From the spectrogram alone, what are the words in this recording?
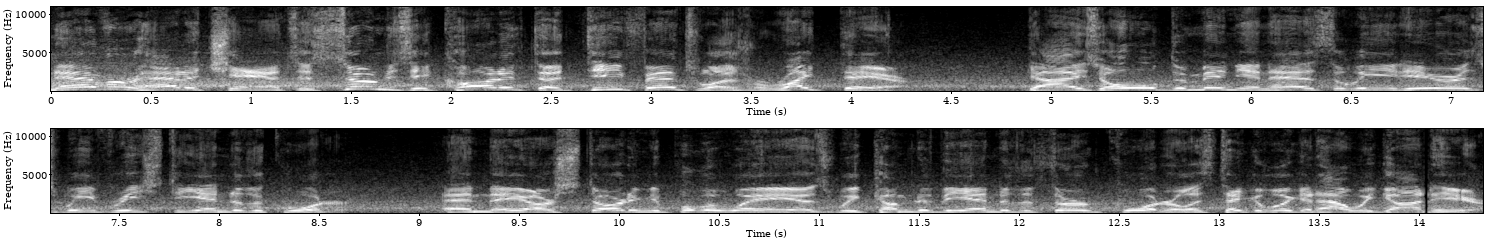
never had a chance. As soon as he caught it, the defense was right there. Guys, Old Dominion has the lead here as we've reached the end of the quarter. And they are starting to pull away as we come to the end of the third quarter. Let's take a look at how we got here.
